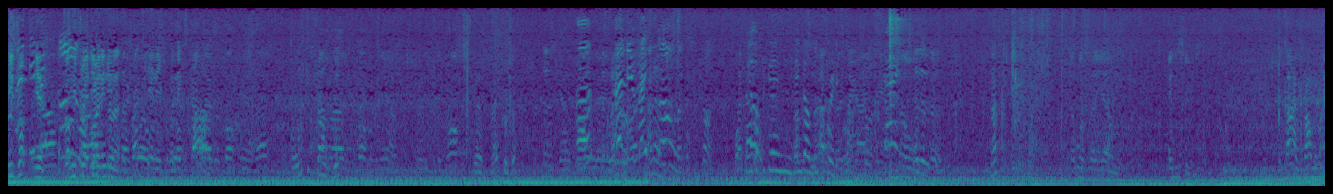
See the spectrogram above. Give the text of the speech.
He dropped, yeah, he dropped right into that. The truck's down here for the next car. And in my phone. Then, then go look for it. Huh? Rambut.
